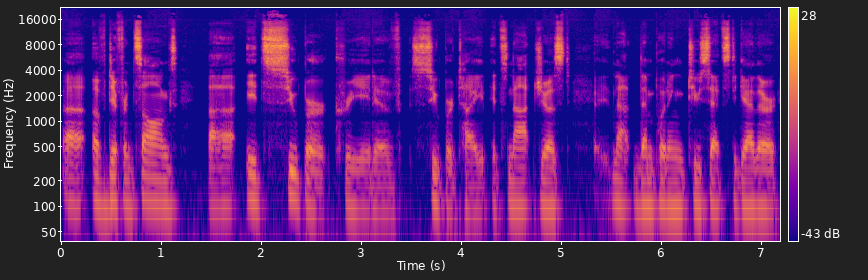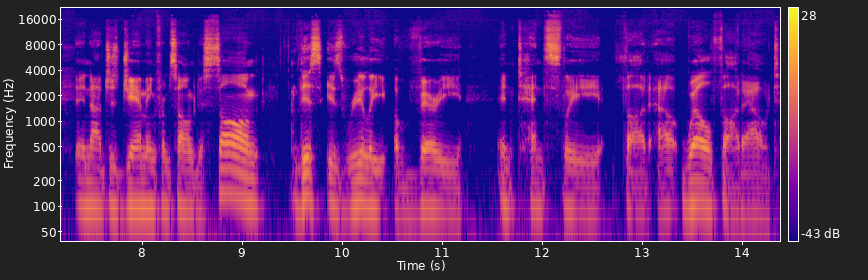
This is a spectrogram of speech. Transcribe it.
uh, of different songs. Uh, it's super creative, super tight. It's not just not them putting two sets together and not just jamming from song to song. This is really a very intensely thought out, well thought out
